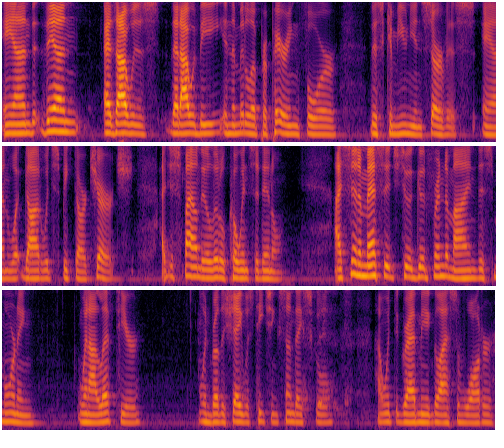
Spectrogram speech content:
And then as I was that I would be in the middle of preparing for this communion service and what God would speak to our church. I just found it a little coincidental. I sent a message to a good friend of mine this morning when I left here, when Brother Shea was teaching Sunday school. I went to grab me a glass of water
